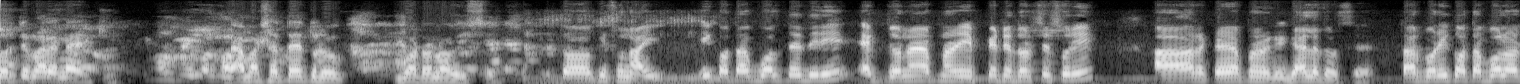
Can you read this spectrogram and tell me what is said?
ধরতে পারে না আর কি। আমার সাথে এতটুকু ঘটনা হয়েছে। তো কিছু নাই। এই কথা বলতে দেরি একজনের আপনার এই পেটে ধরছে ছুরি, আর একটা আপনার গালে ধরছে। তারপর এই কথা বলার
